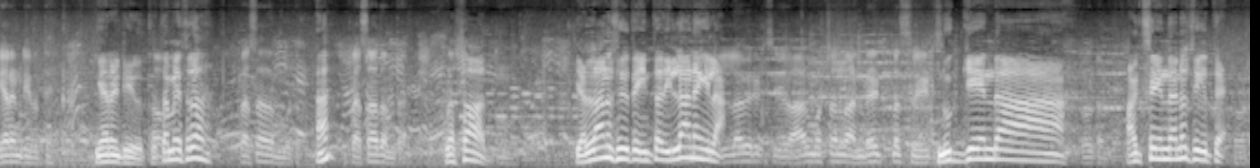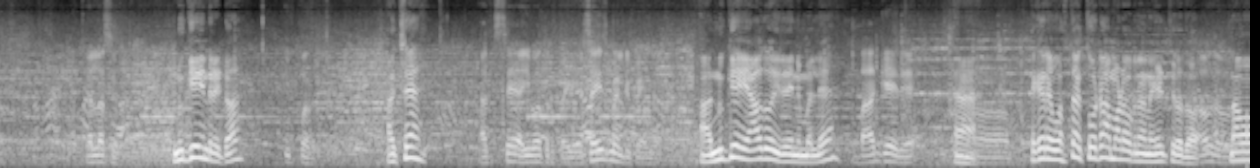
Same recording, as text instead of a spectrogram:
ಗ್ಯಾರಂಟಿ ಇರುತ್ತೆ. ಗ್ಯಾರಂಟಿ ಇರುತ್ತೆ. ತಮ್ಮ ಹೆಸರು? ಪ್ರಸಾದ್ ಅಂದ್ಬಿಟ್ಟು. ಹಾಂ? ಪ್ರಸಾದ್ ಅಂತ. ಪ್ರಸಾದ್. ಎಲ್ಲಾನು ಸಿಗುತ್ತೆ ಇಂಥದ್ದು ಇಲ್ಲ ಅನ್ನಂಗಿಲ್ಲ. ಎಲ್ಲ variety almost all hundred plus variety ನುಗ್ಗೆಯಿಂದ ಟೋಟಲ್ ಅಗಸೆಯಿಂದನೂ ಸಿಗುತ್ತೆ. ಎಲ್ಲ ಸಿಗುತ್ತೆ. ನುಗ್ಗೆ ಏನು ರೇಟು ಇಪ್ಪತ್ತು. ಅಗಸೆ? ಅಕ್ಸೆ ಐವತ್ತು ರೂಪಾಯಿ ಸೈಜ್ ಮೇಲೆ ಡಿಪೆಂಡ್ ಆ ನುಗ್ಗೆ ಯಾವುದೋ ಇದೆ ನಿಮ್ಮಲ್ಲಿ? ಭಾಗ್ಯ ಇದೆ. ಹಾಂ. ಯಾಕಂದರೆ ಹೊಸ್ದಾಗಿ ತೋಟ ಮಾಡೋರು ನಾನು ಹೇಳ್ತಿರೋದು. ನಾವು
